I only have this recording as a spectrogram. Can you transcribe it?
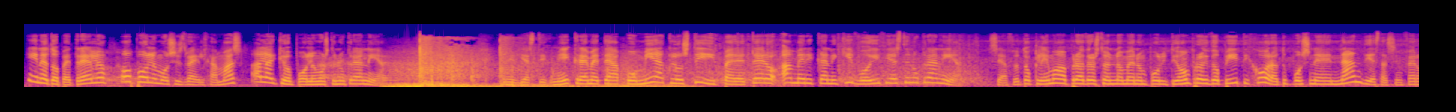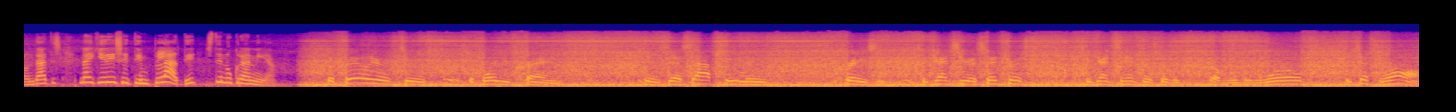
είναι το πετρέλαιο, ο πόλεμος Ισραήλ-Χαμάς αλλά και ο πόλεμος στην Ουκρανία. Την ίδια στιγμή κρέμεται από μία κλωστή υπεραιτέρω αμερικανική βοήθεια στην Ουκρανία. Σε αυτό το κλίμα, ο πρόεδρος των Ηνωμένων Πολιτειών προειδοποιεί τη χώρα του πως είναι ενάντια στα συμφέροντά της να γυρίσει την πλάτη στην Ουκρανία. The failure to support Ukraine is just absolutely crazy. It's against U.S. interests. It's against the interests of the, of the world. It's just wrong.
